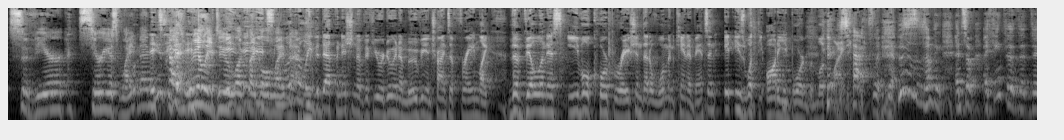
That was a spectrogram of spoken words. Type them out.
severe, serious white men. It's, these guys yeah, really do it, look it, like old white men. It's literally the definition of if you were doing a movie and trying to frame like the villainous evil corporation that a woman can't advance in it is what the Audi board would look like. exactly. Yeah. This is something, and so I think the, the, the,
